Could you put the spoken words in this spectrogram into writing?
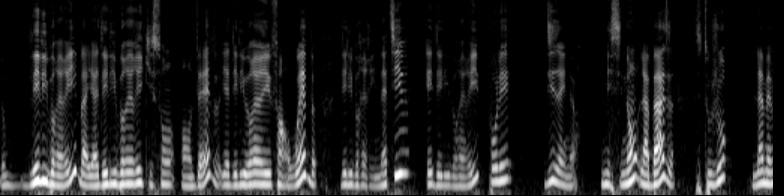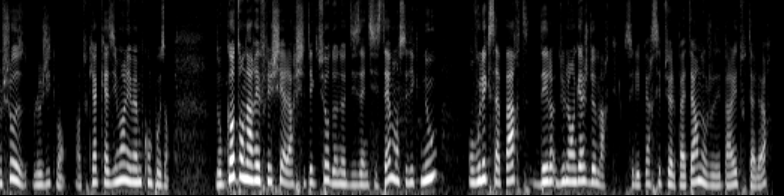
Donc les librairies, bah, il y a des librairies qui sont en dev, il y a des librairies enfin, web, des librairies natives et des librairies pour les designers. Mais sinon, la base, c'est toujours la même chose, logiquement. En tout cas, quasiment les mêmes composants. Donc quand on a réfléchi à l'architecture de notre design system, on s'est dit que nous, on voulait que ça parte du langage de marque. C'est les perceptual patterns dont je vous ai parlé tout à l'heure.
